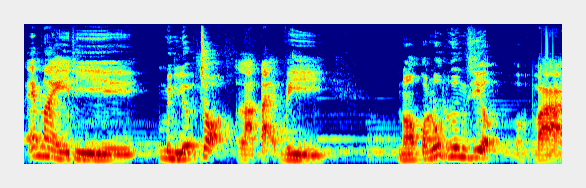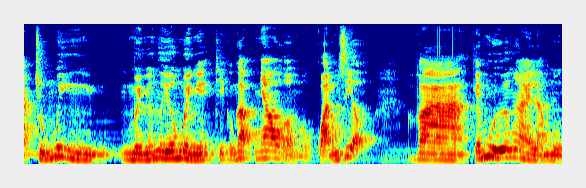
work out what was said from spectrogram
em này thì mình lựa chọn là tại vì nó có nốt hương rượu và chúng mình mình với người yêu mình ấy thì có gặp nhau ở một quán rượu. Và cái mùi hương này là một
